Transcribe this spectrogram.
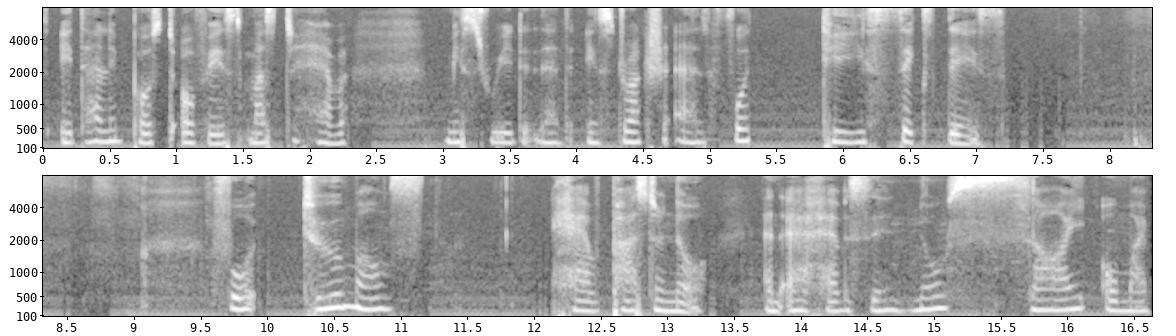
the Italian post office must have misread that instruction as 46 days. For two months have passed now, and I have seen no sign of my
